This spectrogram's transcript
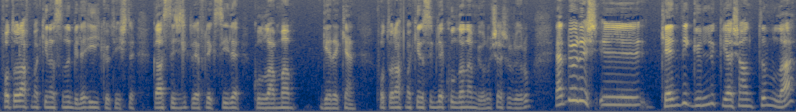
fotoğraf makinesini bile iyi kötü işte gazetecilik refleksiyle kullanmam gereken fotoğraf makinesi bile kullanamıyorum şaşırıyorum. Yani böyle e, kendi günlük yaşantımla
